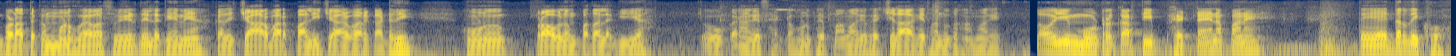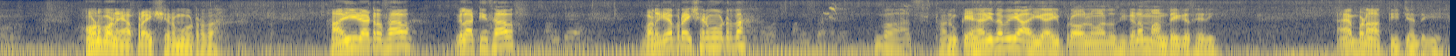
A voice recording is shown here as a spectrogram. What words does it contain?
ਬੜਾ ਤਕੰਮਣ ਹੋਇਆ ਵਾ, ਸਵੇਰ ਦੇ ਲੱਗੇ ਮੈਂ ਆ। ਕਦੇ ਚਾਰ ਵਾਰ ਪਾ ਲਈ ਚਾਰ ਵਾਰ ਕੱਢ ਲਈ। ਹੁਣ ਪ੍ਰੋਬਲਮ ਪਤਾ ਲੱਗੀ ਆ। ਉਹ ਕਰਾਂਗੇ ਸੈੱਟ ਹੁਣ ਫਿਰ ਪਾਵਾਂਗੇ, ਫਿਰ ਚਲਾ ਕੇ ਤੁਹਾਨੂੰ ਦਿਖਾਵਾਂਗੇ। ਲਓ ਜੀ, ਮੋਟਰ ਕਰਤੀ ਫਿੱਟ ਐਨ ਆਪਾਂ ਨੇ। ਤੇ ਇੱਧਰ ਦੇਖੋ, ਹੁਣ ਬਣਿਆ ਪ੍ਰੈਸ਼ਰ ਮੋਟਰ ਦਾ। ਹਾਂਜੀ ਡਾਕਟਰ ਸਾਹਿਬ, ਗਲਾਟੀ ਸਾਹਿਬ। ਬਣ ਗਿਆ ਪ੍ਰੈਸ਼ਰ ਮੋਟਰ ਦਾ? ਬਸ, ਤੁਹਾਨੂੰ ਕਿਹਾ ਨਹੀਂ ਤਾਂ ਵੀ ਆਹੀ ਆਹੀ ਪ੍ਰੋਬਲਮ ਆ, ਤੁਸੀਂ ਕਿਹੜਾ ਮੰਨਦੇ ਕਿਸੇ ਦੀ? ਐ ਬਣਾਤੀ ਜ਼ਿੰਦਗੀ।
